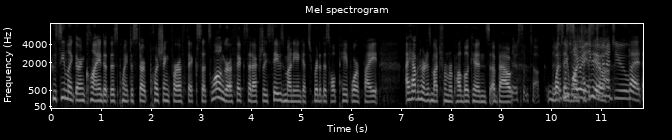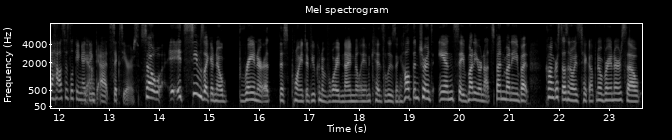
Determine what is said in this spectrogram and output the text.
who seem like they're inclined at this point to start pushing for a fix that's longer, a fix that actually saves money and gets rid of this whole pay for fight. I haven't heard as much from Republicans about There's some talk. what There's they want to I they're do. going to do. but- the House is looking, I Yeah. think, at six years. So it it seems like a no brainer at this point if you can avoid 9 million kids losing health insurance and save money or not spend money. But Congress doesn't always take up no brainers. So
